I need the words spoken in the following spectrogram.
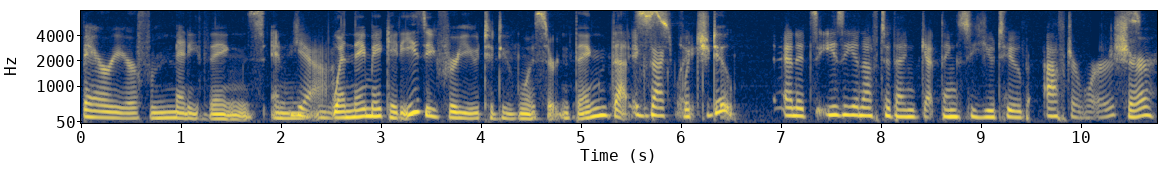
barrier for many things. And yeah. when they make it easy for you to do a certain thing, that's exactly what you do. And it's easy enough to then get things to YouTube afterwards. Sure.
